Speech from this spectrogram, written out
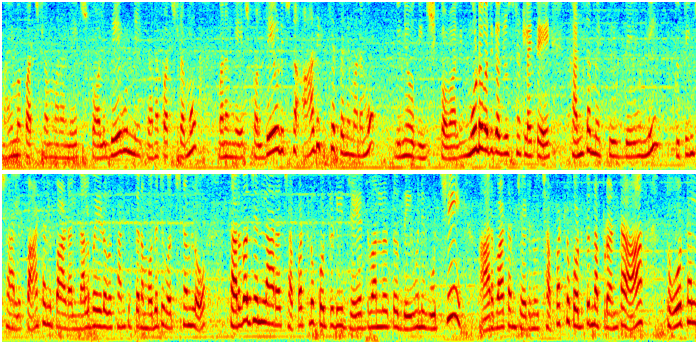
మహిమపరచడం మనం నేర్చుకోవాలి. దేవుణ్ణి ఘనపరచడము మనం నేర్చుకోవాలి. దేవుడు ఇచ్చిన ఆధిక్యతని మనము వినియోగించుకోవాలి. మూడవదిగా చూసినట్లయితే కంఠమెత్తి దేవుణ్ణి స్తుతించాలి. పాటలు పాడాలి. నలభై ఏడవ సంకీర్తన మొదటి వచనంలో సర్వజనులార చప్పట్లు కొట్టుడి జయధ్వనులతో దేవుని గూర్చి ఆర్భాటం చేయడం. నువ్వు చప్పట్లు కొడుతున్నప్పుడు అంట టోటల్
